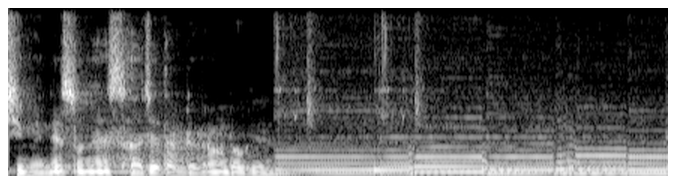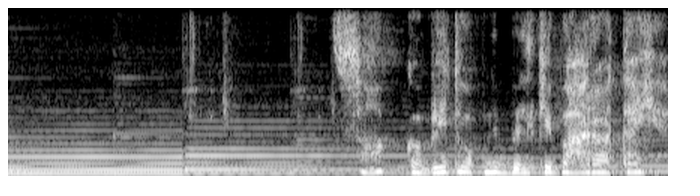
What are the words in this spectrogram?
जी मैंने सुना है साजिद अंडरग्राउंड हो गया। सांप कभी तो अपने बिल के बाहर आता ही है।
